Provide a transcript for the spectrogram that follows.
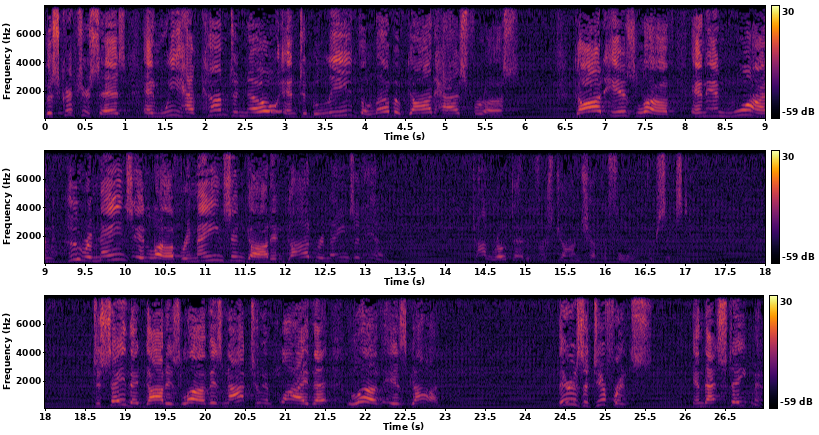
The scripture says, and we have come to know and to believe the love of God has for us. God is love, and in one who remains in love remains in God, and God remains in him. John wrote that in 1 John chapter 4, verse 16. To say that God is love is not to imply that love is God. There is a difference in that statement.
